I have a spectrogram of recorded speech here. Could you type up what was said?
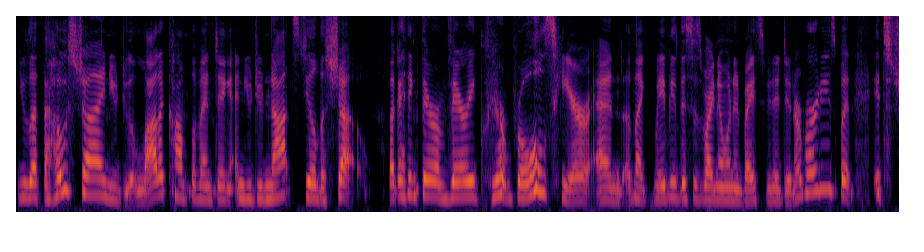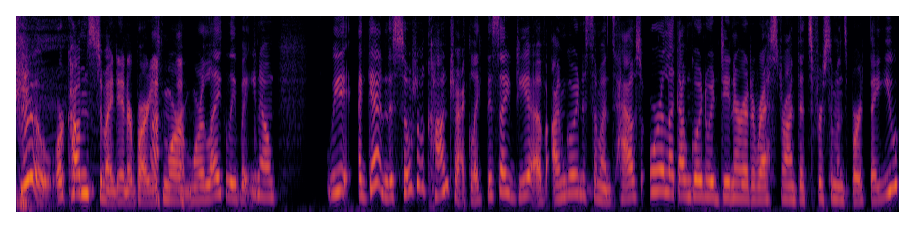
You let the host shine, you do a lot of complimenting, and you do not steal the show. Like I think there are very clear roles here, and like maybe this is why no one invites me to dinner parties, but it's true, or comes to my dinner parties more more likely. But you know, we again the social contract like this idea of i'm going to someone's house or like i'm going to a dinner at a restaurant that's for someone's birthday you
